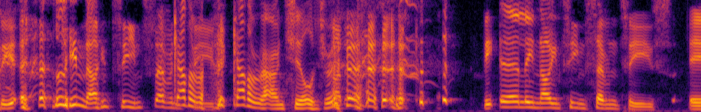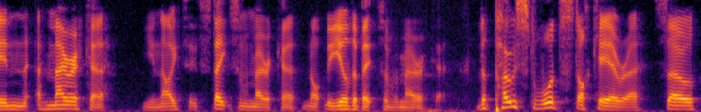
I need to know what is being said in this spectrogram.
the early 1970s. Gather, gather around, children. the early 1970s in America, United States of America, not the other bits of America. The post Woodstock era, so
